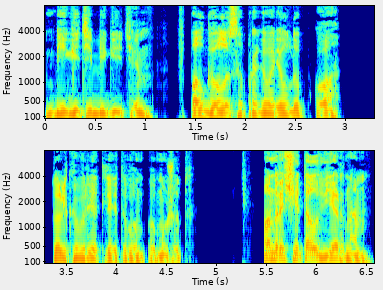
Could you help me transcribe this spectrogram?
«Бегите, бегите», — в полголоса проговорил Дубко. «Только вряд ли это вам поможет». Он рассчитал верно.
